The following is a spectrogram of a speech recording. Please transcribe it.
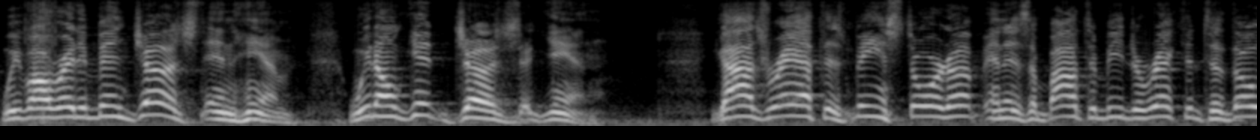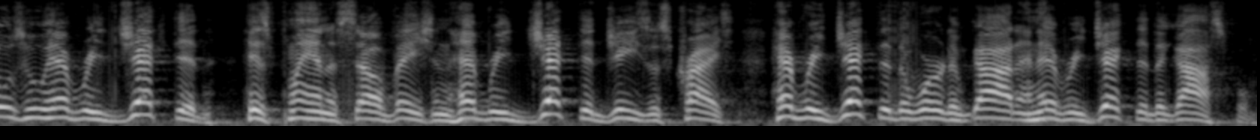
We've already been judged in Him. We don't get judged again. God's wrath is being stored up and is about to be directed to those who have rejected his plan of salvation, have rejected Jesus Christ, have rejected the word of God, and have rejected the gospel.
